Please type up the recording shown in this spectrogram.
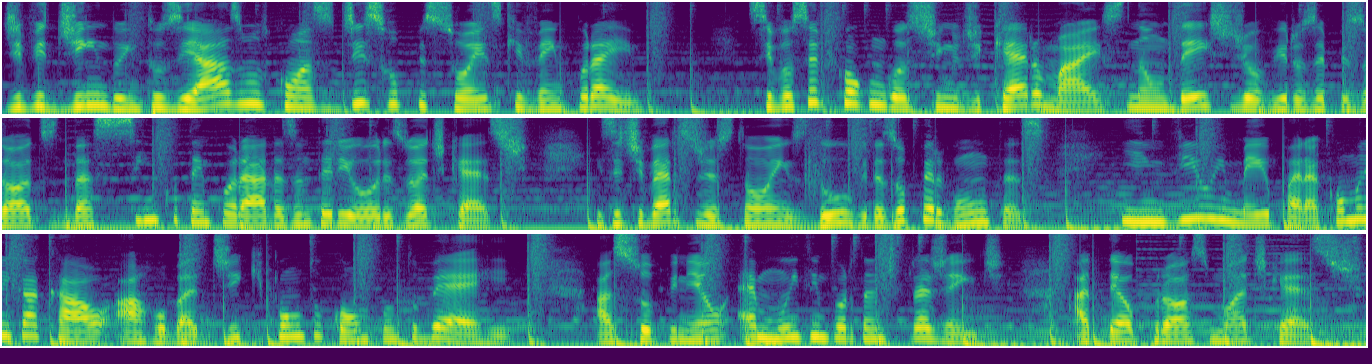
dividindo entusiasmo com as disrupções que vêm por aí. Se você ficou com gostinho de Quero Mais, não deixe de ouvir os episódios das cinco temporadas anteriores do podcast. E se tiver sugestões, dúvidas ou perguntas, envie um e-mail para comunicacal.dic.com.br. A sua opinião é muito importante para gente. Até o próximo podcast.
